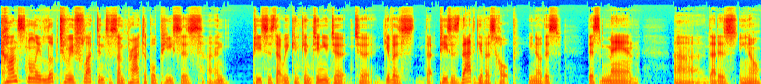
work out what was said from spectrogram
constantly look to reflect into some practical pieces uh, and pieces that we can continue to to give us that pieces that give us hope. You know, this this man uh, that is you know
